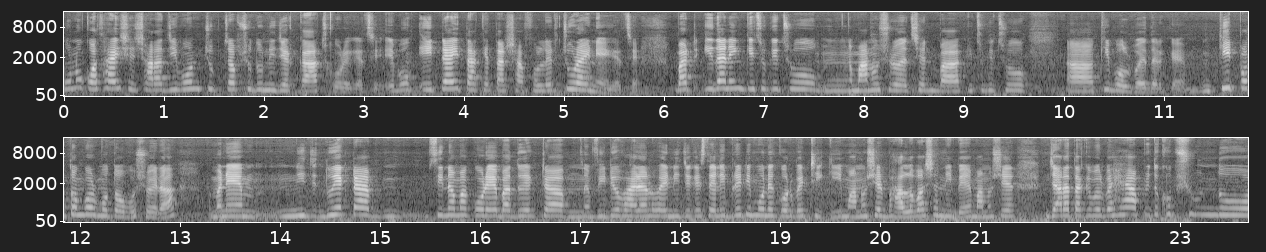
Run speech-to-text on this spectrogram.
কোনো কথাই সে সারা জীবন চুপচাপ শুধু নিজের কাজ করে গেছে এবং এটাই তাকে তার সাফল্যের চূড়ায় নিয়ে গেছে। বাট ইদানিং কিছু কিছু মানুষ রয়েছেন বা কিছু কিছু কি বলব এদেরকে? কীট পতঙ্গর মতো অবশ্য এরা। মানে নিজ, দু একটা সিনেমা করে বা দু একটা ভিডিও ভাইরাল হয়ে নিজেকে সেলিব্রিটি মনে করবে ঠিকই। মানুষের ভালোবাসা নিবে। মানুষের যারা তাকে বলবে হ্যাঁ আপনি তো খুব সুন্দর,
